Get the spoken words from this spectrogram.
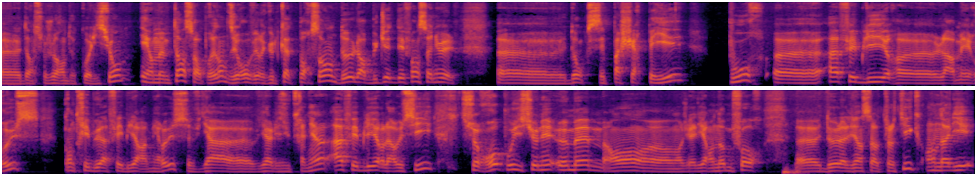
dans ce genre de coalition. Et en même temps, ça représente 0,4% de leur budget de défense annuel. donc, c'est pas cher payé pour euh, affaiblir euh, l'armée russe, contribuer à affaiblir l'armée russe via, euh, via les Ukrainiens, affaiblir la Russie, se repositionner eux-mêmes en, en, dire, en homme fort de l'Alliance Atlantique, en, allié,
